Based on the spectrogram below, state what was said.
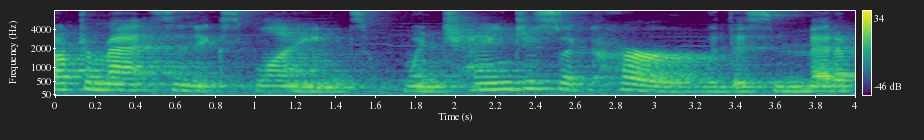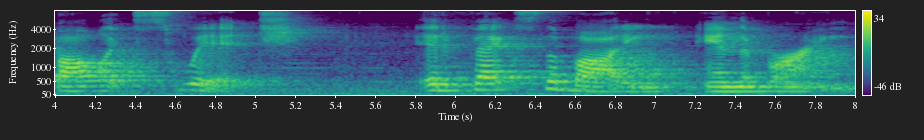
Dr. Mattson explains when changes occur with this metabolic switch, it affects the body and the brain.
